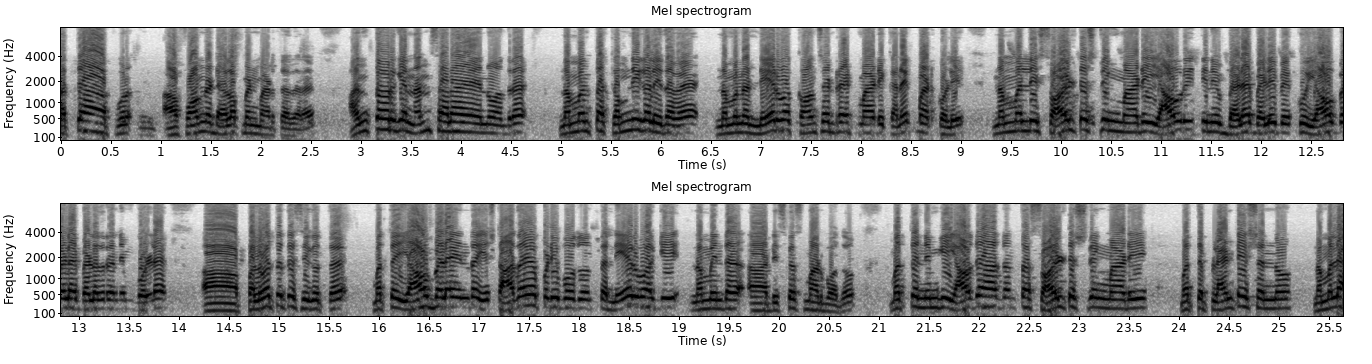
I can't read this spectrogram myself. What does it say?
ಮತ್ತೆ ಆ ಫಾರ್ಮ್ನ ಡೆವಲಪ್ಮೆಂಟ್ ಮಾಡ್ತಾ ಇದಾರೆ ಅಂತವ್ರಿಗೆ ನನ್ ಸಲಹೆ ಏನು ಅಂದ್ರೆ ನಮ್ಮಂತ ಕಂಪ್ನಿಗಳಿದಾವೆ ನಮ್ಮನ್ನ ನೇರವಾಗಿ ಕಾನ್ಸಂಟ್ರೇಟ್ ಮಾಡಿ ಕನೆಕ್ಟ್ ಮಾಡ್ಕೊಳ್ಳಿ. ನಮ್ಮಲ್ಲಿ ಸಾಯಿಲ್ ಟೆಸ್ಟಿಂಗ್ ಮಾಡಿ, ಯಾವ ರೀತಿ ನೀವು ಬೆಳೆ ಬೆಳಿಬೇಕು, ಯಾವ ಬೆಳೆ ಬೆಳೆದ್ರೆ ನಿಮ್ಗೆ ಒಳ್ಳೆ ಫಲವತ್ತತೆ ಸಿಗುತ್ತೆ. ಮತ್ತೆ ಯಾವ ಬೆಳೆಯಿಂದ ಎಷ್ಟು ಆದಾಯ ಪಡಿಬಹುದು ಅಂತ ನೇರವಾಗಿ ನಮ್ಮಿಂದ ಡಿಸ್ಕಸ್ ಮಾಡಬಹುದು ಮತ್ತೆ ನಿಮ್ಗೆ ಯಾವುದೇ ಆದಂತ ಸಾಯಿಲ್ ಟೆಸ್ಟಿಂಗ್ ಮಾಡಿ, ಮತ್ತೆ ಪ್ಲಾಂಟೇಶನ್ ನಮ್ಮಲ್ಲೇ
